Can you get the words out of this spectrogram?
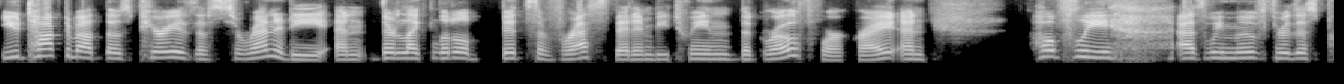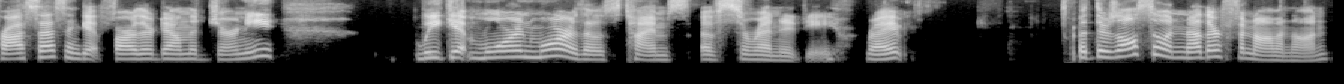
you talked about those periods of serenity and they're like little bits of respite in between the growth work right? And hopefully as we move through this process and get farther down the journey we get more and more of those times of serenity right? But there's also another phenomenon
